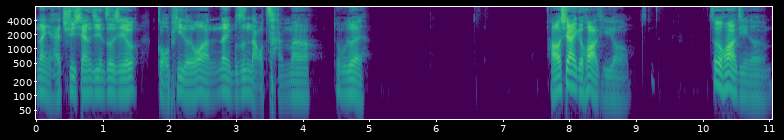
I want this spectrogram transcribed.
那你还去相信这些狗屁的话，那你不是脑残吗？对不对？好，下一个话题哦。这个话题呢，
